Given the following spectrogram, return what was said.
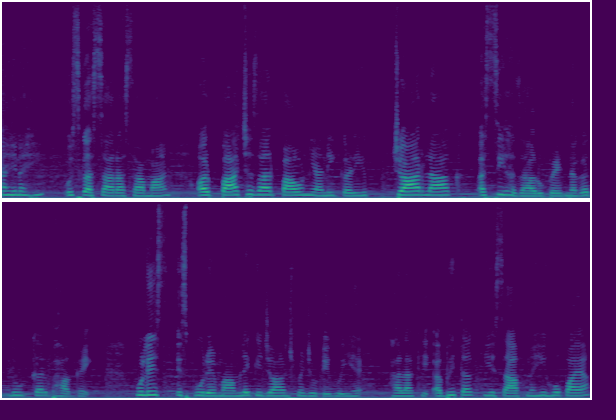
ही नहीं, उसका सारा सामान और पाँच हज़ार पाउंड यानी करीब चार लाख अस्सी हज़ार रूपए नगद लूट कर भाग गई। पुलिस इस पूरे मामले की जाँच में जुटी हुई है। हालाँकि अभी तक ये साफ़ नहीं हो पाया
